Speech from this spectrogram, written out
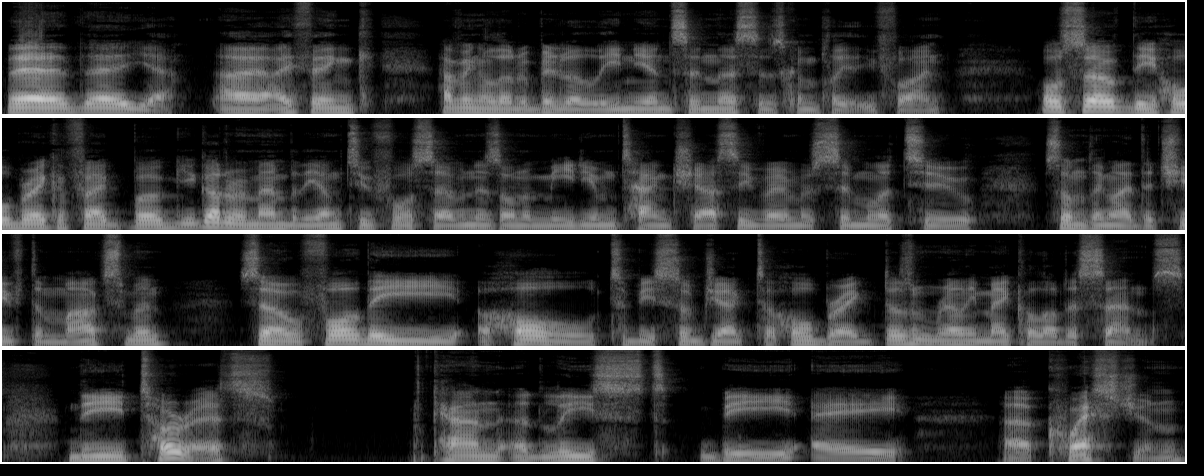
there, there, yeah. I, I think having a little bit of lenience in this is completely fine. Also, the hull break effect bug, you gotta remember the M247 is on a medium tank chassis, very much similar to something like the Chieftain Marksman. So for the hull to be subject to hull break doesn't really make a lot of sense. The turret can at least be a, a question,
